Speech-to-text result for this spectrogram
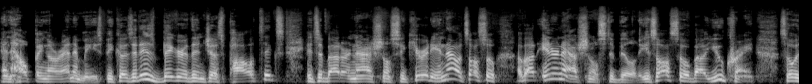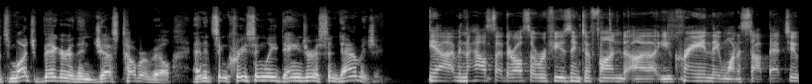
and helping our enemies because it is bigger than just politics. It's about our national security. And now it's also about international stability. It's also about Ukraine. So it's much bigger than just Tuberville, and it's increasingly dangerous and damaging. Yeah, I mean, the House side, they're also refusing to fund uh, Ukraine. They want to stop that too.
